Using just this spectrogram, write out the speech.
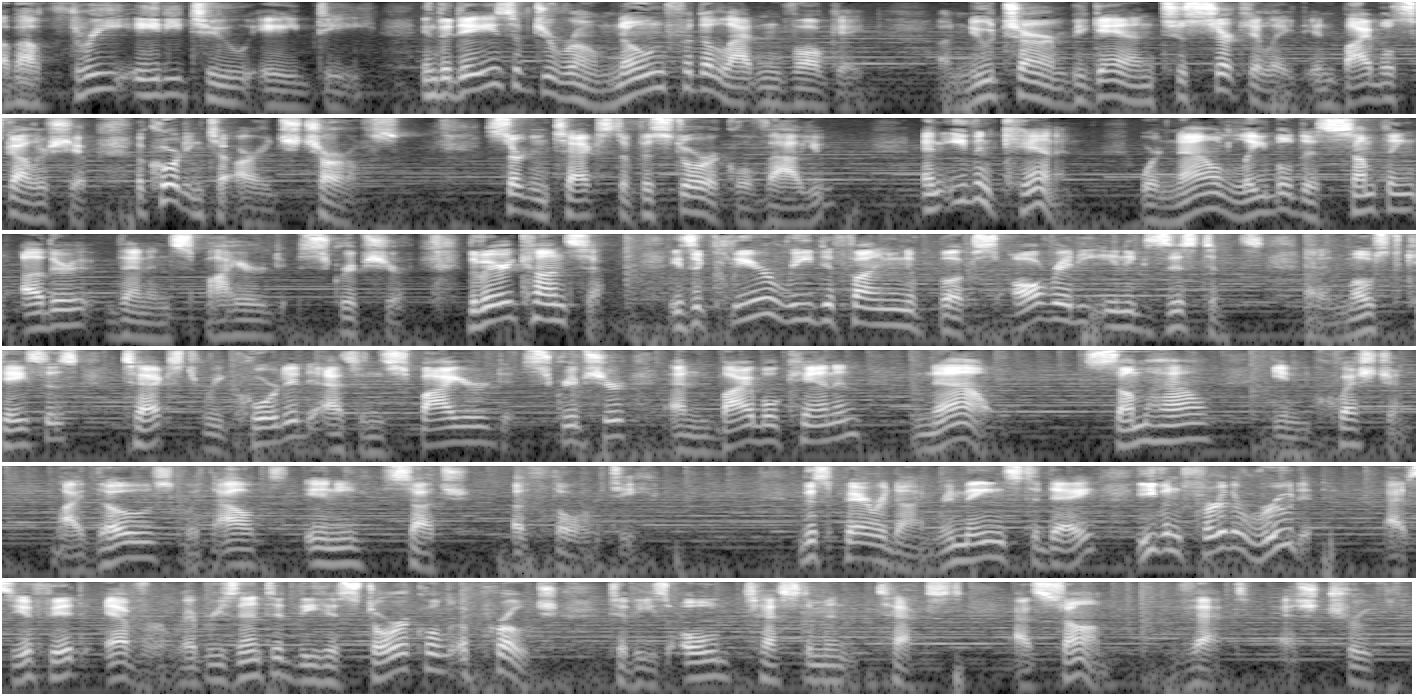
About 382 AD, in the days of Jerome, known for the Latin Vulgate, a new term began to circulate in Bible scholarship, according to R.H. Charles. Certain texts of historical value, and even canon, were now labeled as something other than inspired scripture. The very concept is a clear redefining of books already in existence, and in most cases, text recorded as inspired scripture and Bible canon now somehow in question by those without any such authority. This paradigm remains today even further rooted as if it ever represented the historical approach to these Old Testament texts, as some vet as truth.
